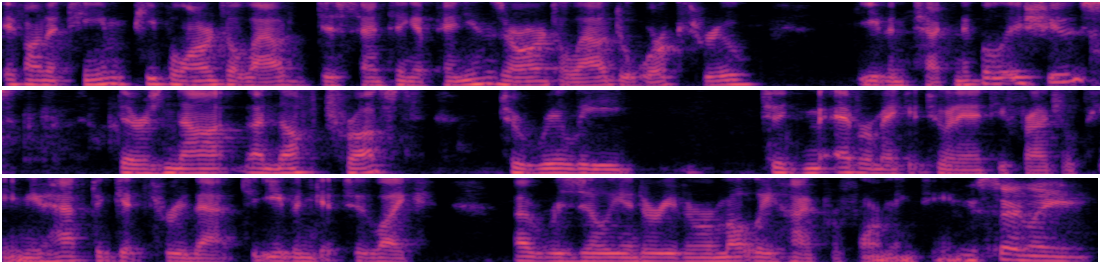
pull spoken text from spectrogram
if on a team people aren't allowed dissenting opinions or aren't allowed to work through even technical issues, there's not enough trust to really to ever make it to an anti-fragile team. You have to get through that to even get to like a resilient or even remotely high performing team. You certainly,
